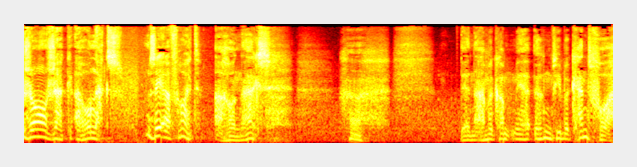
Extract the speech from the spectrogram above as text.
Jean-Jacques Aronnax. Sehr erfreut. Aronnax? Hm. Der Name kommt mir irgendwie bekannt vor.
